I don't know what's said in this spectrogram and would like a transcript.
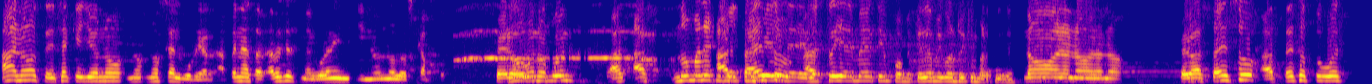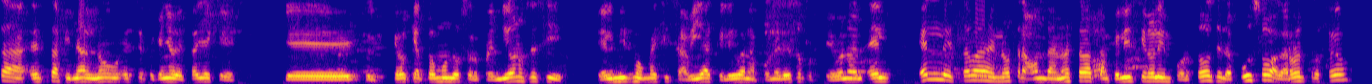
Ah, no, te decía que yo no, no, no sé alburear. Apenas a, a veces me alburean y, y no, no los capto. Pero No, bueno, no, fue el Hasta perfil eso- de la estrella de medio tiempo, mi querido amigo Enrique Martínez. no, no, no, no, no. Pero hasta eso, hasta eso tuvo esta, esta final, ¿no? Ese pequeño detalle que, que pues, creo que a todo el mundo sorprendió. No sé si él mismo Messi sabía que le iban a poner eso, porque bueno, él, él, estaba en otra onda, no estaba tan feliz que no le importó, se lo puso, agarró el trofeo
